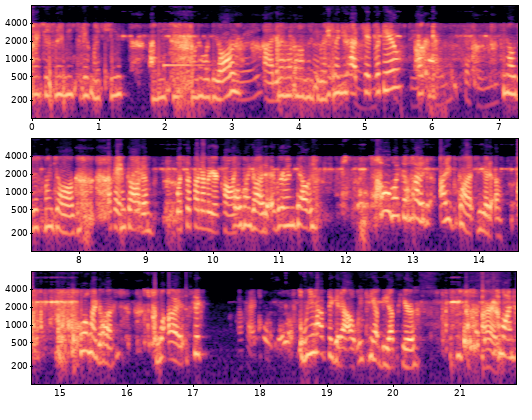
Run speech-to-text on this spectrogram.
I just I need to get my keys. I need to. I don't know where they are. I don't know. I'm gonna do You said you had kids with you? Okay. No, just my dog. Okay. I got him. What's the phone number you're calling? Oh my God, everyone's out. Oh my God, I've got to get it. Oh my gosh. Uh, six. Okay. We have to get out. We can't be up here. All right. Come on.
